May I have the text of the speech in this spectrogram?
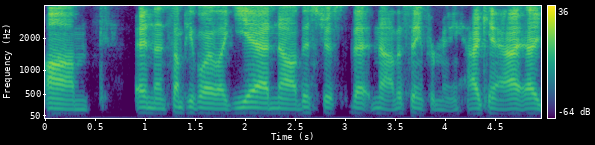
Um, and then some people are like, yeah, no, this just that no, this ain't for me. I can't. I, I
